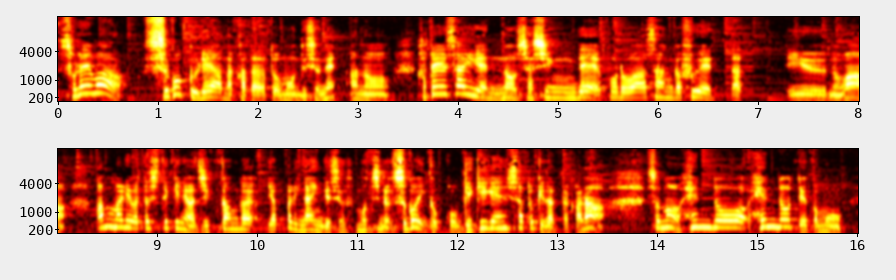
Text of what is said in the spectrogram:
それはすごくレアな方だと思うんですよね。あの家庭菜園の写真でフォロワーさんが増えたっていうのはあんまり私的には実感がやっぱりないんですよ。もちろんすごいこう激減した時だったからその変動変動っていうかもう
